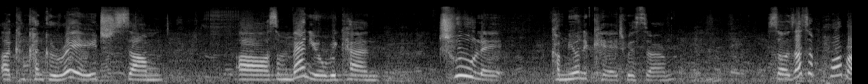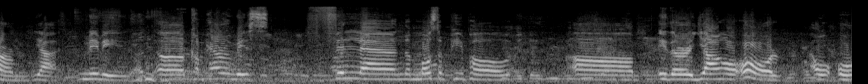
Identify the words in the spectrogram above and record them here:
uh, can, can create some uh, some venue we can truly communicate with them. So that's a problem. Yeah, maybe uh, comparing with Finland, most people, uh, either young or old, or, or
